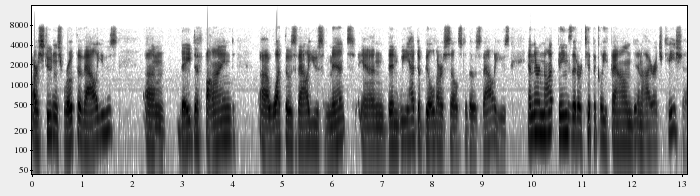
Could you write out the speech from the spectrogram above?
our students wrote the values. Um, they defined uh, what those values meant, and then we had to build ourselves to those values. And they're not things that are typically found in higher education.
